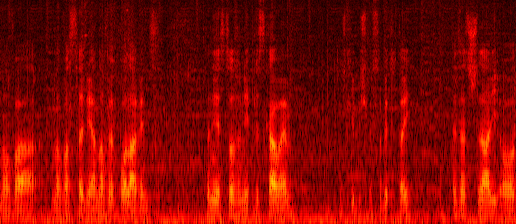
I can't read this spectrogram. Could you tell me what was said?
nowa, nowa seria, nowe pola, więc to nie jest to, że nie pryskałem. Jeśli byśmy sobie tutaj zaczynali od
